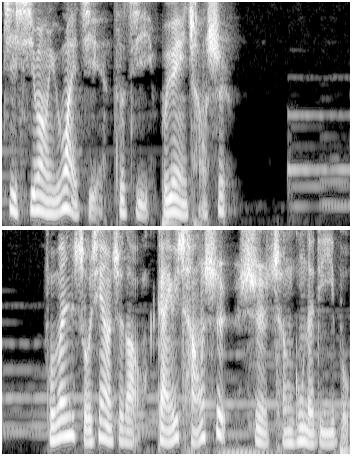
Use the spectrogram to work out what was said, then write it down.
寄希望于外界，自己不愿意尝试。我们首先要知道，敢于尝试是成功的第一步。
